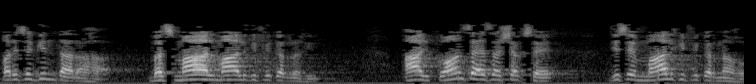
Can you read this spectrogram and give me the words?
اور اسے گنتا رہا۔ بس مال مال کی فکر رہی۔ آج کون سا ایسا شخص ہے جسے مال کی فکر نہ ہو؟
